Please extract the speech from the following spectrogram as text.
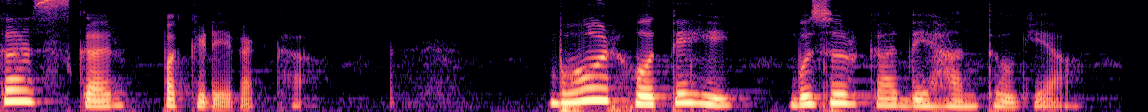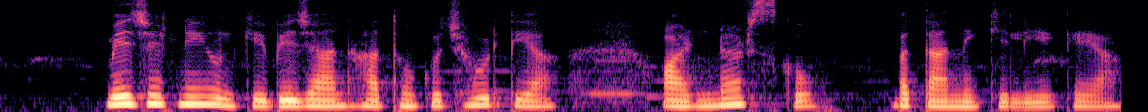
कस कर पकड़े रखा। भोर होते ही बुज़ुर्ग का देहांत हो गया। मेजर ने उनके बेजान हाथों को छोड़ दिया और नर्स को बताने के लिए गया।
